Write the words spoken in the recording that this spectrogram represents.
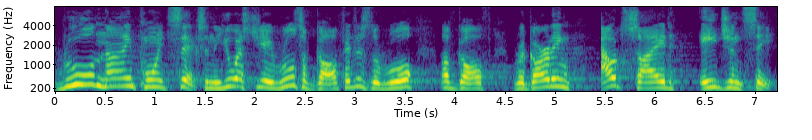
Rule 9.6 in the USGA Rules of Golf, it is the rule of golf regarding outside agency.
